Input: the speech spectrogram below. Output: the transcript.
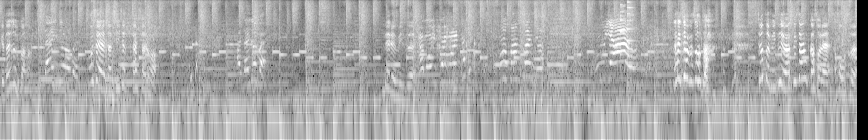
痛そうやなおすけ大丈夫かな？大丈夫。もしあれたら T シャツ貸したるわ。あ大丈夫。出る水。あもういっぱいもういっぱいもうパンパンようや大丈夫そうだ。ちょっと水弱くしたろうかそれ。ホース。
